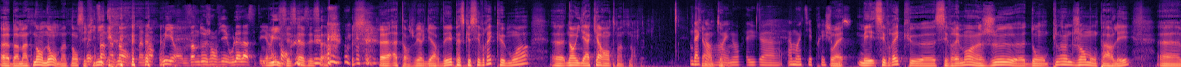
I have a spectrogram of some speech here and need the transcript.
bah maintenant non, maintenant c'est fini. maintenant, maintenant, oui, en 22 janvier. Oulala, c'était il y a Oui, c'est ça, c'est ça. attends, je vais regarder parce que c'est vrai que moi, non, il est à 40 maintenant. D'accord, ouais, nous on l'a eu à, moitié près, je ouais. pense. Mais c'est vrai que euh, c'est vraiment un jeu euh, dont plein de gens m'ont parlé. Euh,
